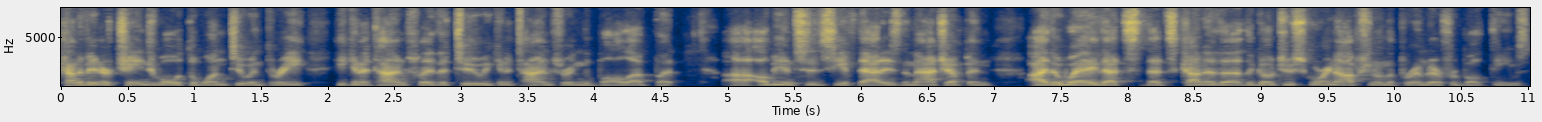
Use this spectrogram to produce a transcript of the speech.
kind of interchangeable with the one, two, and three. He can at times play the two, he can at times bring the ball up, but uh, I'll be interested to see if that is the matchup. And either way, that's that's kind of the, the go-to scoring option on the perimeter for both teams.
